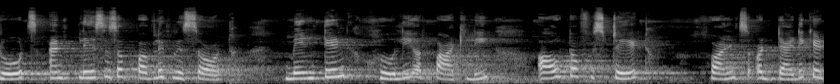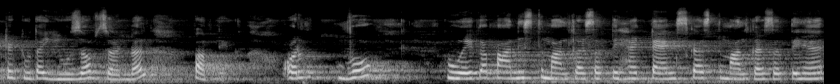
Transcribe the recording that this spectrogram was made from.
roads and places of public resort maintained wholly or partly out of state funds or dedicated to the use of general public और वो कुएँ का पानी इस्तेमाल कर सकते हैं, टैंक्स का इस्तेमाल कर सकते हैं,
